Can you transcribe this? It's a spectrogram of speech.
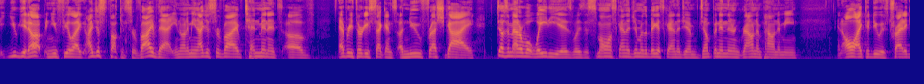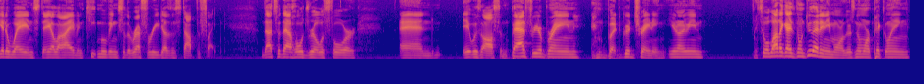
you get up and you feel like I just fucking survived that. You know what I mean? I just survived 10 minutes of every 30 seconds a new fresh guy. Doesn't matter what weight he is, whether he's the smallest guy in the gym or the biggest guy in the gym, jumping in there and ground and pounding me. And all I could do is try to get away and stay alive and keep moving so the referee doesn't stop the fight. That's what that whole drill was for. And it was awesome. Bad for your brain, but good training. You know what I mean? So a lot of guys don't do that anymore. There's no more pickling.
